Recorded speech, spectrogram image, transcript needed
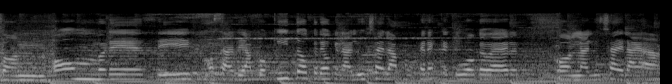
son hombres, ¿sí? o sea, de a poquito creo que la lucha de las mujeres que tuvo que ver con la lucha de la,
